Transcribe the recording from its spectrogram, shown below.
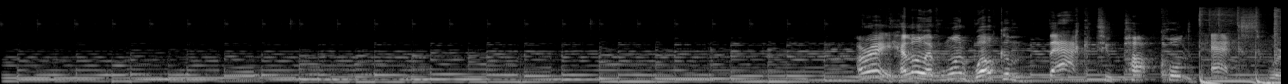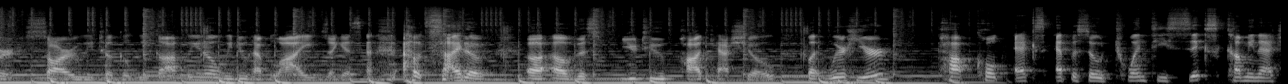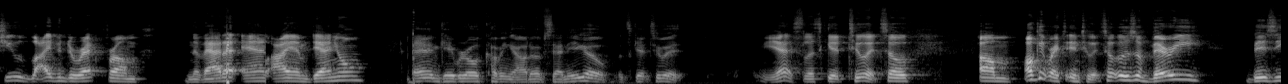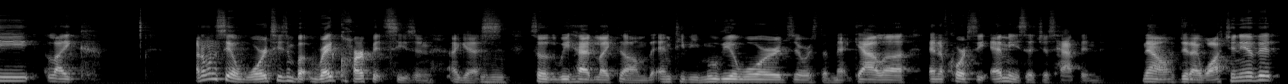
All right, hello everyone. Welcome back to Pop Cult X. We're sorry we took a week off. But, you know, we do have lives, I guess, outside of uh, of this YouTube podcast show. But we're here, Pop Cult X episode 26, coming at you live and direct from Nevada. And I am Daniel. And Gabriel coming out of San Diego. Let's get to it. Yes, let's get to it. So, um, I'll get right into it. So it was a very busy like I don't want to say award season, but red carpet season, I guess. Mm-hmm. So we had like um, the MTV Movie Awards, there was the Met Gala, and of course the Emmys that just happened. Now, did I watch any of it?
